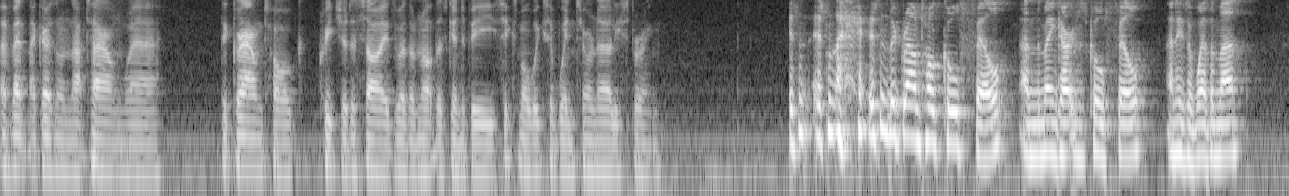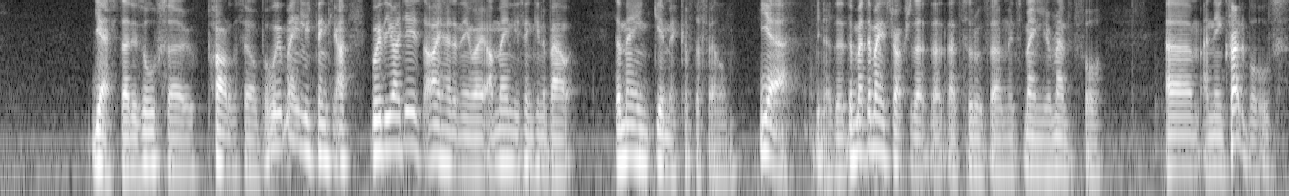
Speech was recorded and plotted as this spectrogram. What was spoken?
event that goes on in that town where the groundhog creature decides whether or not there's going to be six more weeks of winter and early spring. Isn't isn't isn't the groundhog called Phil and the main character's called Phil and he's a weatherman? Yes, that is also part of the film. But we're mainly thinking, uh, with the ideas that I had anyway, I'm mainly thinking about the main gimmick of the film. Yeah. You know, the, the, the main structure that, that that's sort of um, it's mainly remembered for. Um, and The Incredibles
